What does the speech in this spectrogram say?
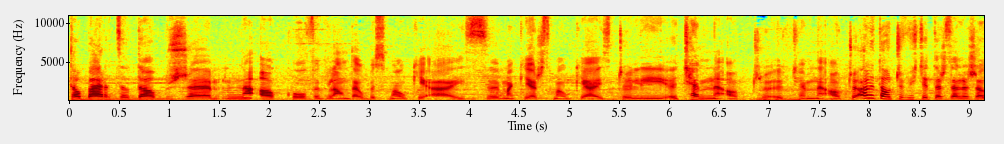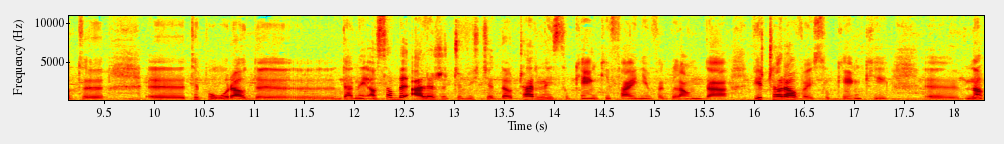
to bardzo dobrze na oku wyglądałby smokey eyes, makijaż smokey eyes, czyli ciemne oczy, Mhm. ciemne oczy, ale to oczywiście też zależy od y, y, typu urody y, danej osoby, ale rzeczywiście do czarnej sukienki fajnie wygląda, wieczorowej sukienki. No,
